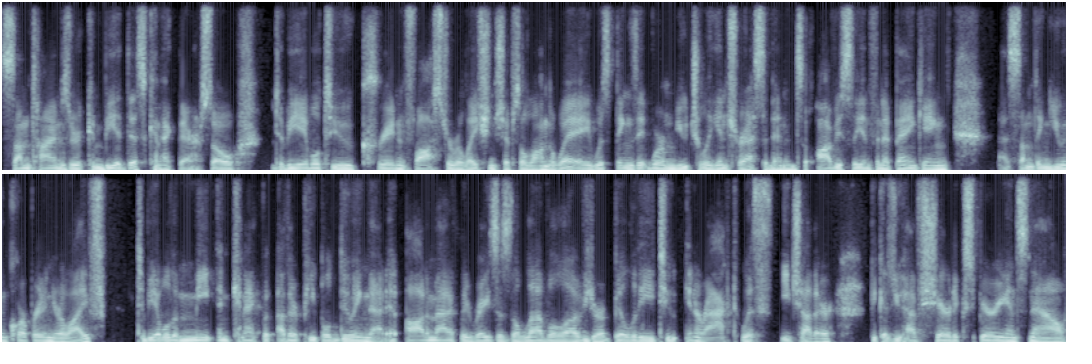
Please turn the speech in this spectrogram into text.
sometimes there can be a disconnect there. So mm-hmm. to be able to create and foster relationships along the way was things that we're mutually interested in. And so obviously infinite banking as something you incorporate in your life to be able to meet and connect with other people doing that, it automatically raises the level of your ability to interact with each other because you have shared experience now,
